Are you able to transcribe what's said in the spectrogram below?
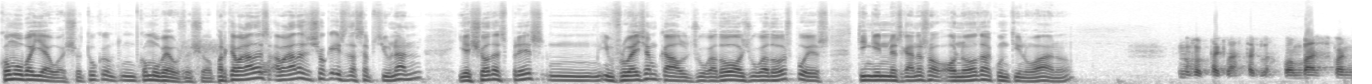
Com ho veieu, això? Tu com, com ho veus, això? Perquè a vegades, a vegades això és decepcionant i això després mm, influeix en que el jugador o jugadors pues, tinguin més ganes o, o no de continuar, no? No, està clar, està clar. Quan vas, quan,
